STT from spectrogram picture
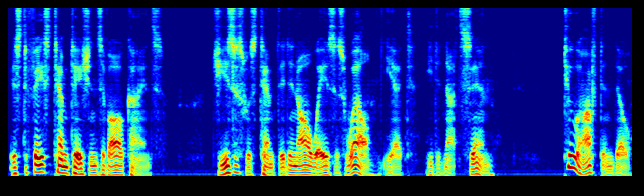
is to face temptations of all kinds. Jesus was tempted in all ways as well, yet he did not sin. Too often, though,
